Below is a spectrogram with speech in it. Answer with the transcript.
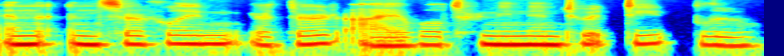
and encircling your third eye while turning into a deep blue.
